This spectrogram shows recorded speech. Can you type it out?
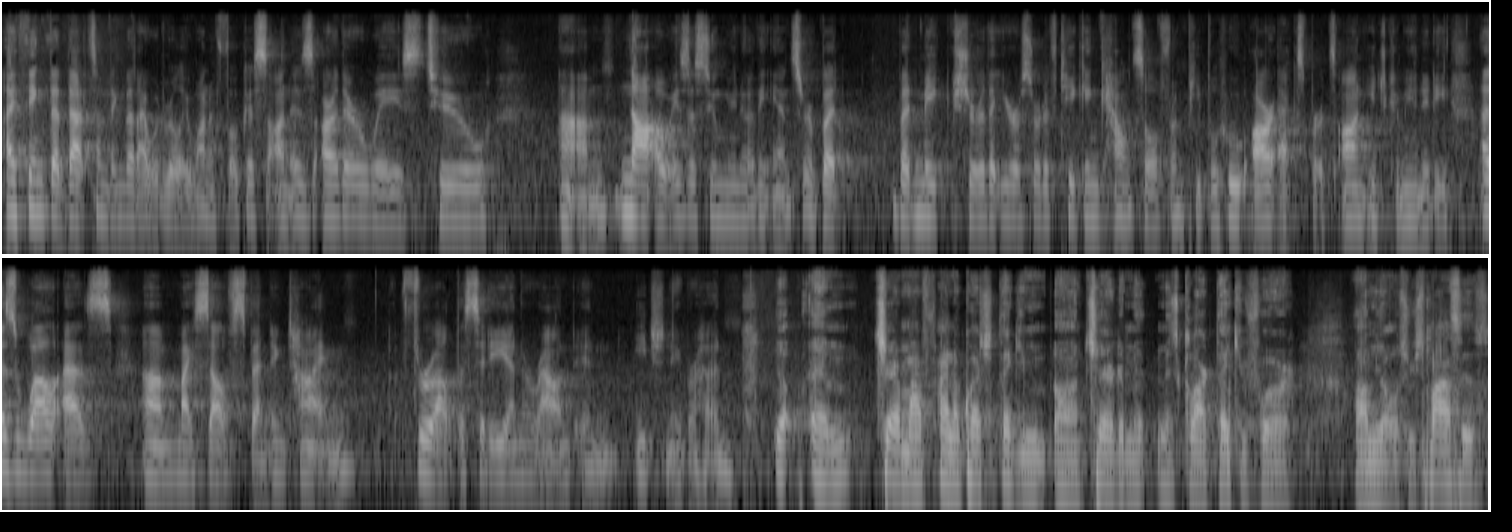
I think that that's something that I would really want to focus on is are there ways to um, not always assume you know the answer, but but make sure that you're sort of taking counsel from people who are experts on each community, as well as um, myself spending time throughout the city and around in each neighborhood. Yep, and Chair, my final question. Thank you, uh, Chair to Ms. Clark. Thank you for um, your responses.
